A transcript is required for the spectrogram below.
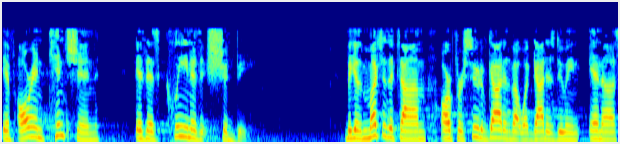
if our intention is as clean as it should be. Because much of the time, our pursuit of God is about what God is doing in us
